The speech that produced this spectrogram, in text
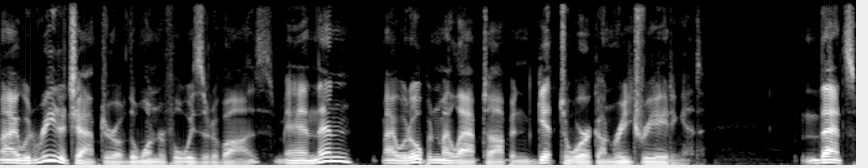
I would read a chapter of The Wonderful Wizard of Oz, and then I would open my laptop and get to work on recreating it. That's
